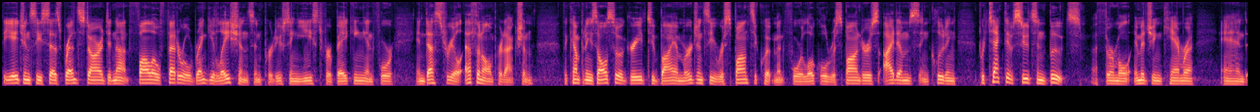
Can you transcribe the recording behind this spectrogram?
The agency says Red Star did not follow federal regulations in producing yeast for baking and for industrial ethanol production. The companies also agreed to buy emergency response equipment for local responders, items including protective suits and boots, a thermal imaging camera, and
